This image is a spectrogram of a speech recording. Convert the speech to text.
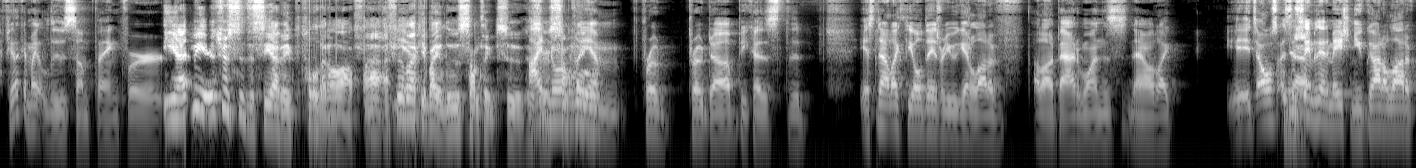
I feel like it might lose something for. Yeah, I'd be interested to see how they pull that off. I, I feel Yeah. like it might lose something too. I normally something- am pro pro dub because the it's not like the old days where you would get a lot of a lot of bad ones. Now, like it's also it's the same as animation. You've got a lot of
